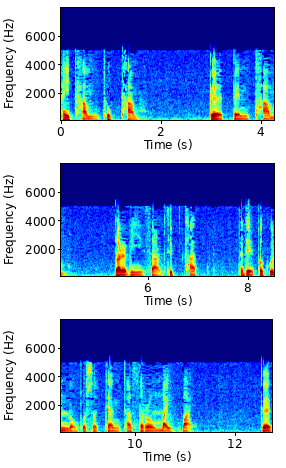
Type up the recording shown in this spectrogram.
ให้ทำทุกธรรม เกิดเป็นธรรมบารมีสามสิบทัศพระเดชพระคุณหลวงพ่สดจันทัสโรใหม่ๆ เกิด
